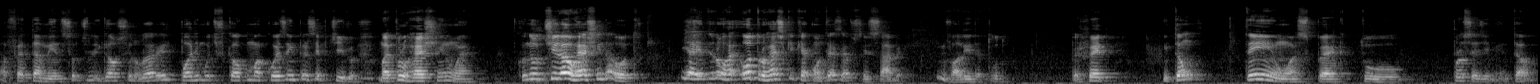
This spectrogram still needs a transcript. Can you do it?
afeta menos. Se eu desligar o celular, ele pode modificar alguma coisa imperceptível, mas para o hashing não é. Quando eu tirar o hashing, dá outro. E aí, outro hash, o que, que acontece? É, vocês sabem, invalida tudo. Perfeito? Então, tem um aspecto procedimental,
